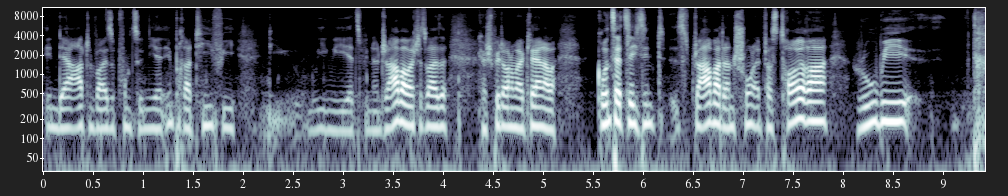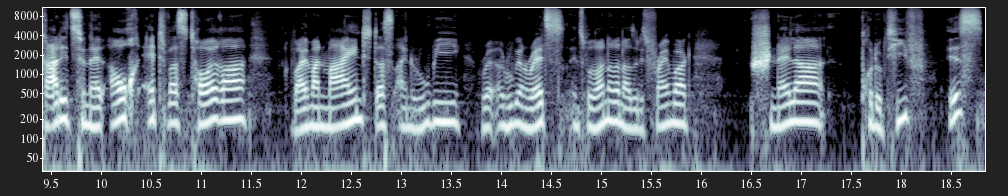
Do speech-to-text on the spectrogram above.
in der Art und Weise funktionieren, imperativ wie die, irgendwie jetzt wie in Java beispielsweise. Kann ich später auch nochmal erklären, aber grundsätzlich sind, ist Java dann schon etwas teurer. Ruby traditionell auch etwas teurer weil man meint, dass ein Ruby, Ruby on Rails insbesondere, also das Framework, schneller produktiv ist.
